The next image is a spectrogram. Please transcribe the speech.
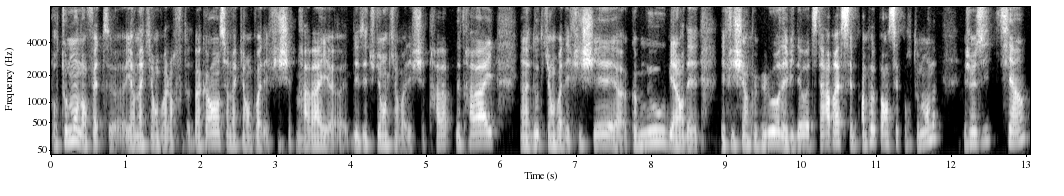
pour tout le monde en fait. Euh, il y en a qui envoient leurs photos de vacances, il y en a qui envoient des fichiers de travail, euh, des étudiants qui envoient des fichiers de, travail, il y en a d'autres qui envoient des fichiers euh, comme nous, bien alors des, fichiers un peu plus lourds, des vidéos, etc. Bref, c'est un peu pensé pour tout le monde. Et je me suis dit, tiens,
